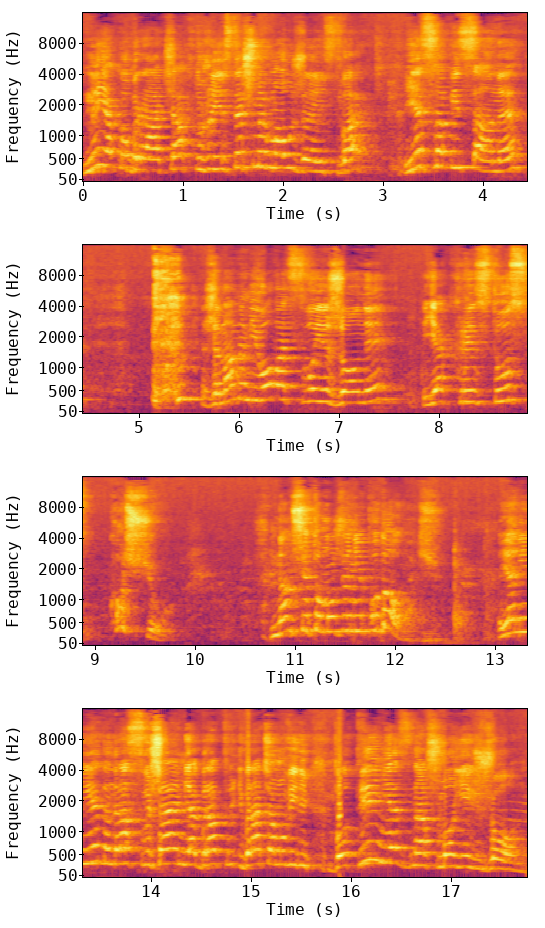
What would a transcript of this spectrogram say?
My jako bracia, którzy jesteśmy w małżeństwach, jest napisane, że mamy miłować swoje żony jak Chrystus Kościół. Nam się to może nie podobać. Ja nie jeden raz słyszałem, jak brat, bracia mówili, bo ty nie znasz mojej żony.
